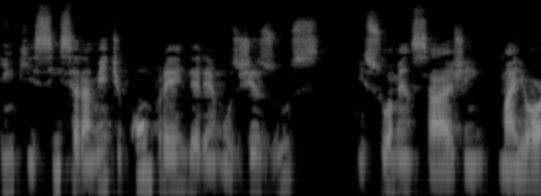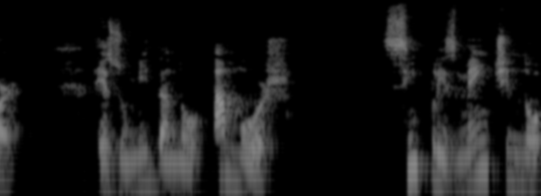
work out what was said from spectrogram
em que sinceramente compreenderemos Jesus e sua mensagem maior, resumida no amor, simplesmente no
